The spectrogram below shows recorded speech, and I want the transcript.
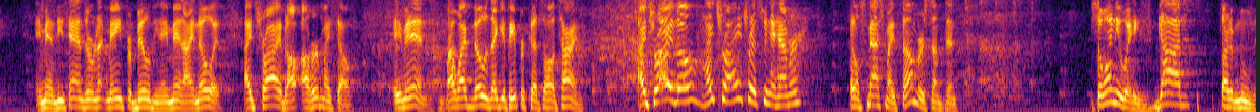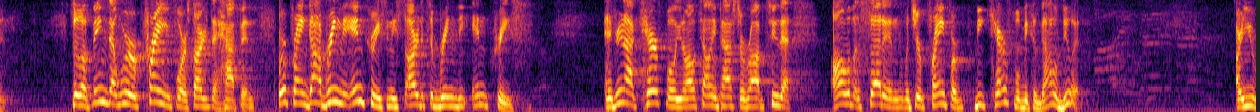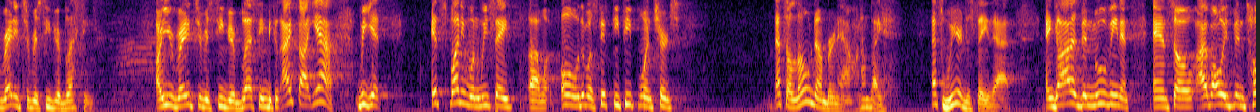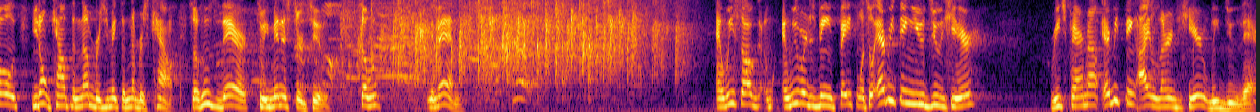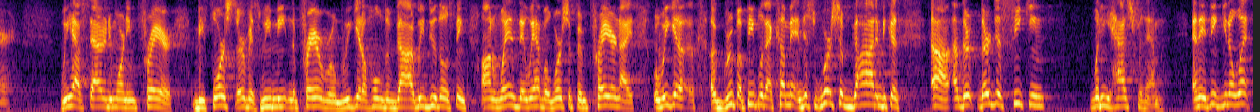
Amen. These hands are not made for building. Amen. I know it. I try, but I'll, I'll hurt myself. Amen. My wife knows I get paper cuts all the time. I try though. I try. I try to swing a hammer. I don't smash my thumb or something. So, anyways, God started moving. So the things that we were praying for started to happen. We we're praying, God, bring the increase, and He started to bring the increase. And if you're not careful, you know, I was telling Pastor Rob too that all of a sudden, what you're praying for, be careful because God will do it. Are you ready to receive your blessing? Are you ready to receive your blessing? Because I thought, yeah, we get, it's funny when we say, uh, oh, there was 50 people in church. That's a low number now. And I'm like, that's weird to say that. And God has been moving. And, and so I've always been told you don't count the numbers, you make the numbers count. So who's there to be ministered to? So, amen. And we saw, and we were just being faithful. So everything you do here, Reach Paramount, everything I learned here, we do there. We have Saturday morning prayer. Before service, we meet in the prayer room. We get a hold of God. We do those things. On Wednesday, we have a worship and prayer night where we get a, a group of people that come in and just worship God. And because uh, they're, they're just seeking what He has for them. And they think, you know what?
